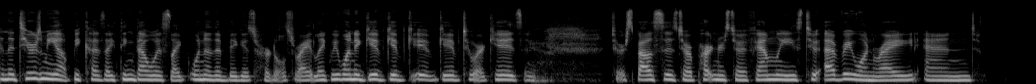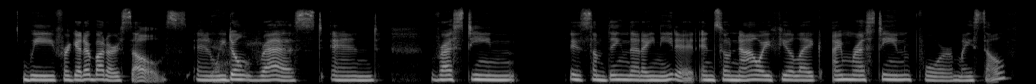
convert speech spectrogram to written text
and it tears me up because I think that was like one of the biggest hurdles, right? Like we want to give, give, give, give to our kids and Yeah. to our spouses, to our partners, to our families, to everyone, right? And we forget about ourselves and we don't rest. And resting is something that I needed. And so now I feel like I'm resting for myself.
